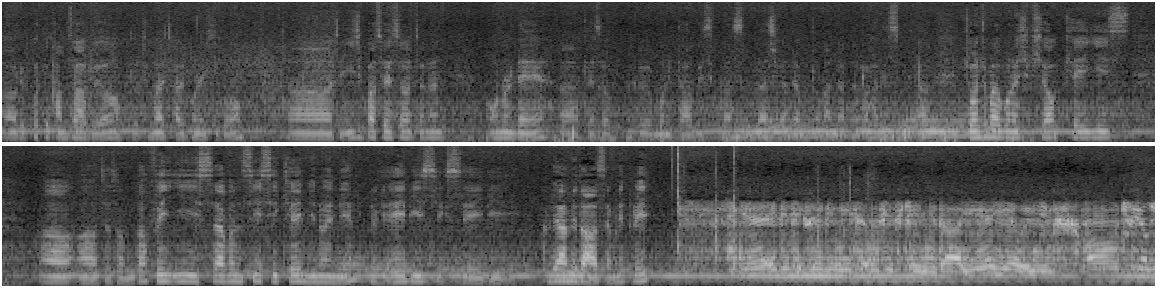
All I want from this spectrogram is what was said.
어, 리포트 감사하고요. 또 주말 잘 보내시고 어, 제 이집바소에서 저는 오늘 내일 어, 계속 그 모니터하고 있을 것 같습니다. 시간 되면 또 만나도록 하겠습니다. 좋은 주말 보내십시오. KE 어, 어, 죄송합니다. VE7CCK 민호님 여기 AB6AD 클리어합니다. 73. 예, AD6AD V7CSK입니다. 예, 예, 원님. 어, 출력이,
